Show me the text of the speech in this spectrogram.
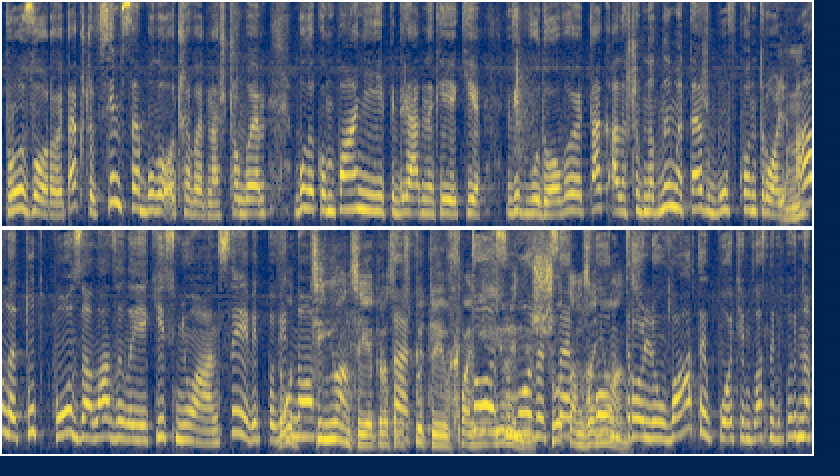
прозорою, так щоб всім все було очевидно, щоб були компанії, підрядники, які відбудовують, так, але щоб над ними теж був контроль. Але тут позалазили якісь нюанси. і, Відповідно, От ці нюанси я якраз розпитую в пані хто Ірини. зможе Що це там за нюанси? контролювати потім, власне, відповідно,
